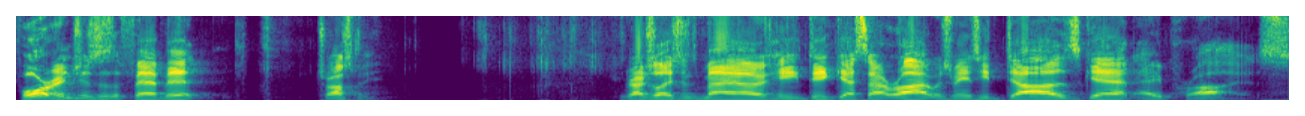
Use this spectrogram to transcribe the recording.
Four inches is a fair bit. Trust me. Congratulations, Mayo. He did guess that right, which means he does get a prize.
